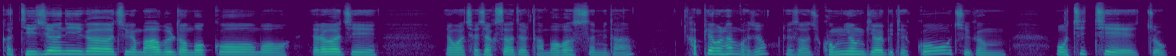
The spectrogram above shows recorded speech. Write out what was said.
그러니까 디즈니가 지금 마블도 먹고 뭐 여러 가지 영화 제작사들 다 먹었습니다. 합병을 한 거죠. 그래서 아주 공룡 기업이 됐고 지금 OTT 쪽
